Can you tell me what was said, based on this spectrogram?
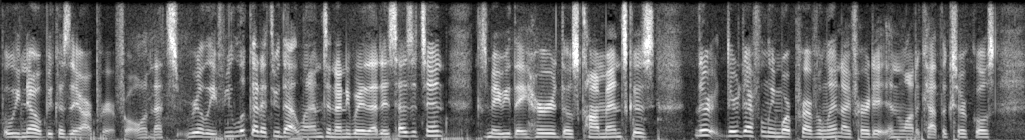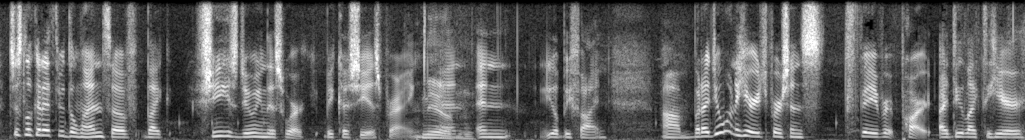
but we know because they are prayerful, and that's really if you look at it through that lens, and anybody that is hesitant because maybe they heard those comments because they're they're definitely more prevalent. I've heard it in a lot of Catholic circles. Just look at it through the lens of like she's doing this work because she is praying, Yeah. and mm-hmm. and you'll be fine. Um, but I do want to hear each person's favorite part. I do like to hear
